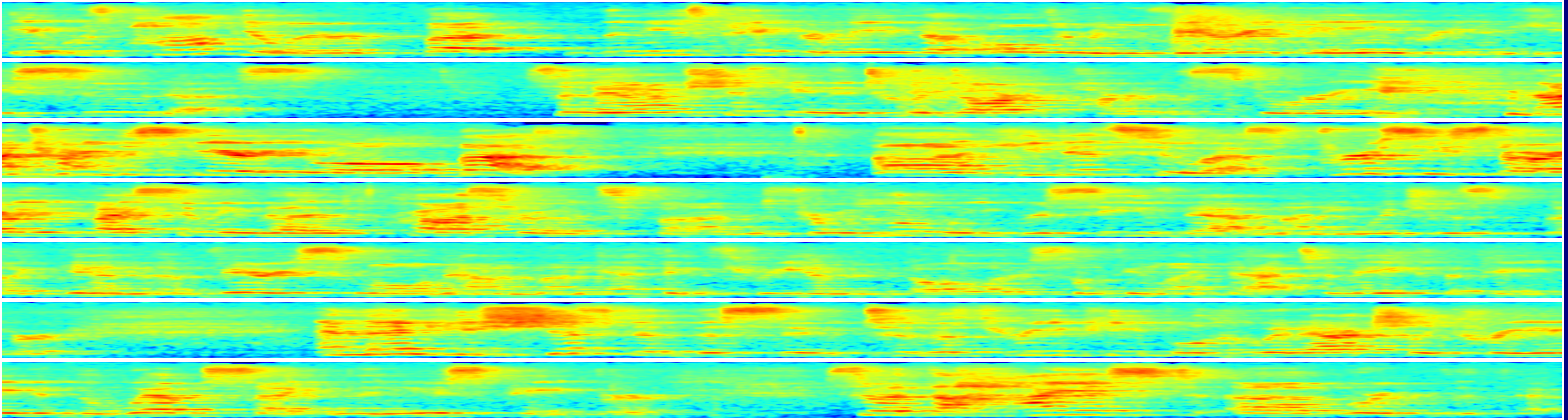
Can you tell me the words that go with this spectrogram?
it was popular, but the newspaper made the alderman very angry and he sued us. So now I'm shifting into a dark part of the story. I'm not trying to scare you all, but uh, he did sue us. First, he started by suing the Crossroads Fund, from whom we received that money, which was, again, a very small amount of money, I think $300, something like that, to make the paper. And then he shifted the suit to the three people who had actually created the website and the newspaper. So at the highest, uh, or the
